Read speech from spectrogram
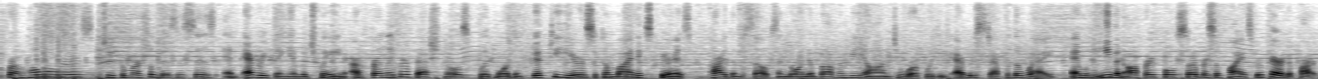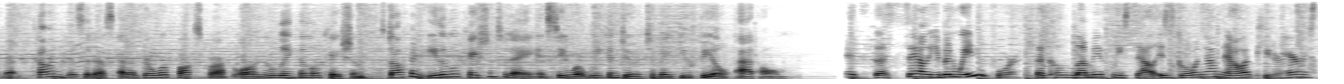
From homeowners to commercial businesses and everything in between, our friendly professionals with more than 50 years of combined experience pride themselves in going above and beyond to work with you every step of the way. And we even offer a full-service appliance repair department. Come and visit us at our Dover Foxcroft or our new Lincoln location. Stop in either location today and see what we can do to make you feel at home. It's the sale you've been waiting for. The Columbia Fleece sale is going on now at Peter Harris.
